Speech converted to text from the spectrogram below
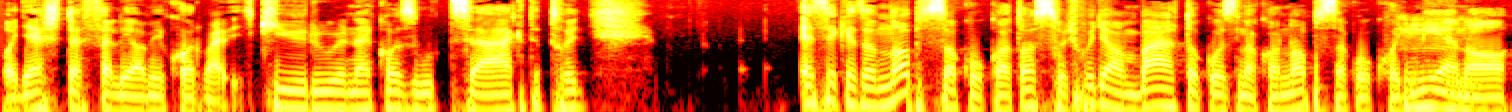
vagy este felé, amikor már így kiürülnek az utcák, tehát hogy ezeket a napszakokat, az, hogy hogyan váltakoznak a napszakok, hogy hmm. milyen a,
